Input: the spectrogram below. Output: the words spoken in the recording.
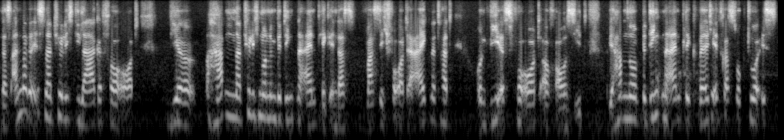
Das andere ist natürlich die Lage vor Ort. Wir haben natürlich nur einen bedingten Einblick in das, was sich vor Ort ereignet hat und wie es vor Ort auch aussieht. Wir haben nur bedingten Einblick, welche Infrastruktur ist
